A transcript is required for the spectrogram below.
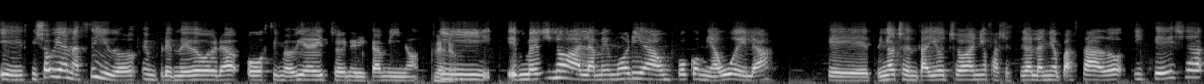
eh, si yo había nacido emprendedora o si me había hecho en el camino. Claro. Y eh, me vino a la memoria un poco mi abuela, que tenía 88 años, falleció el año pasado, y que ella,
